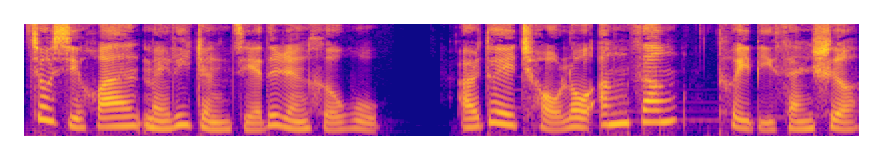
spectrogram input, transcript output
就喜欢美丽整洁的人和物。而对丑陋肮脏退避三舍，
